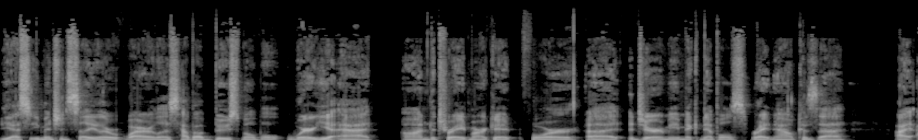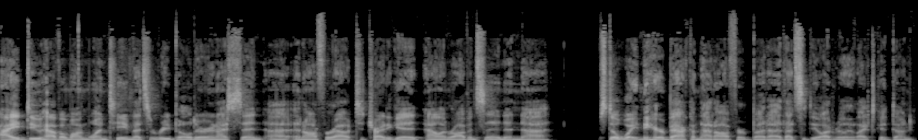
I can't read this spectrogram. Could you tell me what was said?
Yeah. So you mentioned cellular wireless. How about Boost Mobile? Where are you at on the trade market for uh, Jeremy McNichols right now? Because uh, I I do have him on one team that's a rebuilder, and I sent uh, an offer out to try to get Allen Robinson, and uh, still waiting to hear back on that offer. But uh, that's the deal I'd really like to get done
